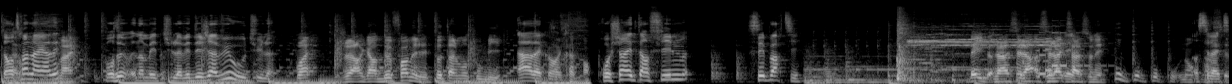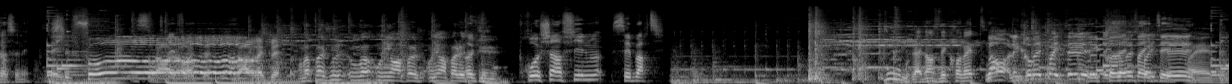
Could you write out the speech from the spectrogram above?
T'es en train de la regarder Ouais. Pour de- Non mais tu l'avais déjà vu ou tu l'as Ouais, je la regarde deux fois, mais j'ai totalement tout oublié. Ah d'accord. ok. Très fort. Prochain est un film, c'est parti. Babe. Là, c'est là, c'est là que ça a sonné. Pou, pou, pou, pou. Non, Non, c'est là que ça a sonné. C'est Ils faux Bah, replay. On va pas jouer, on, va, on ira pas, on ira pas Ok. là-dessus. Prochain film, c'est parti. La danse des crevettes. Non, les crevettes pailletées. Les crevettes pailletées. Ouais, bon.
